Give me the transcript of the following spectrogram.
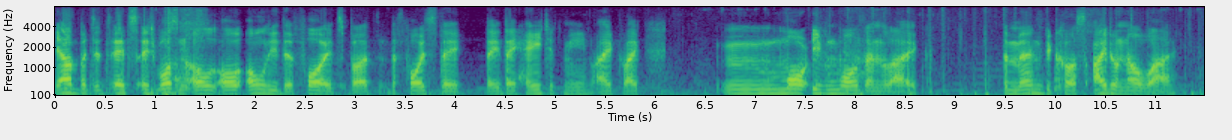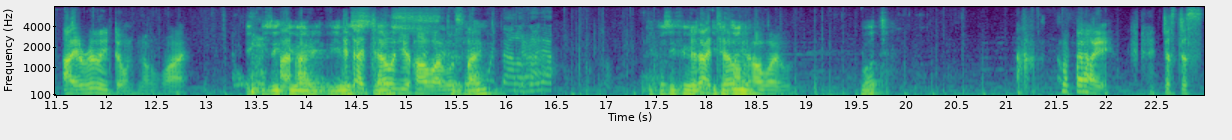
Yeah, but it it's it wasn't all, all only the Foids, but the Foids they, they they hated me like like mm, more even more than like the men because I don't know why. I really don't know why. Because if I- you I- are did I tell you how I was like? Because if you Did I you tell don't you how I? what? I just just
